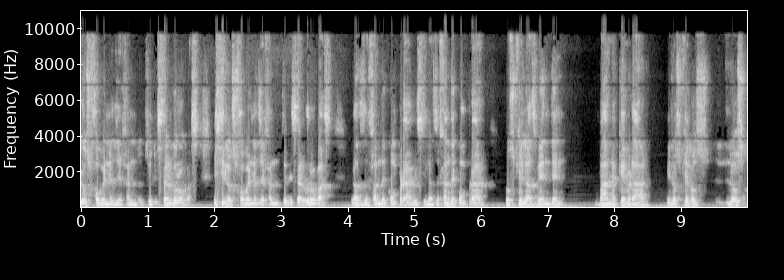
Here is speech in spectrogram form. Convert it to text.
los jóvenes dejan de utilizar drogas. Y si los jóvenes dejan de utilizar drogas, las dejan de comprar. Y si las dejan de comprar, los que las venden van a quebrar y los que los, los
